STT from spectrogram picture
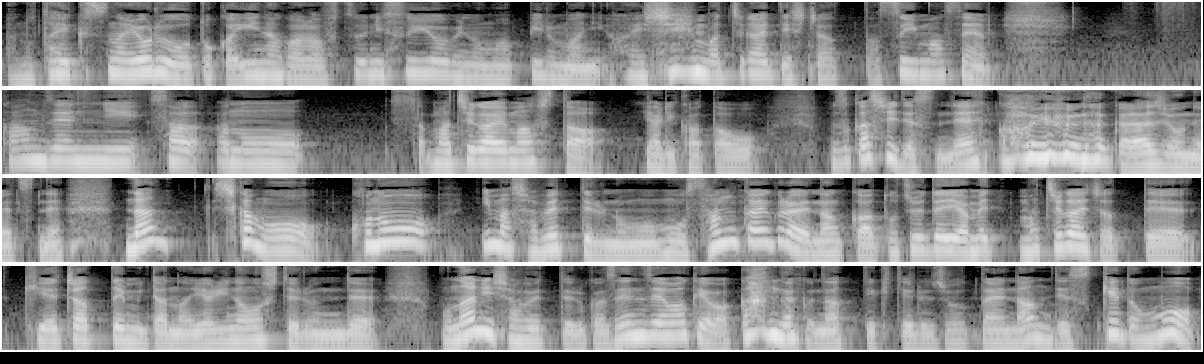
あの、退屈な夜をとか言いながら普通に水曜日の真っ昼間に配信間違えてしちゃった。すいません。完全にさ、あの、間違えました。やり方を。難しいですね。こういうなんかラジオのやつね。なん、しかも、この今喋ってるのももう3回ぐらいなんか途中でやめ、間違えちゃって、消えちゃってみたいなやり直してるんで、もう何喋ってるか全然わけわかんなくなってきてる状態なんですけども、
